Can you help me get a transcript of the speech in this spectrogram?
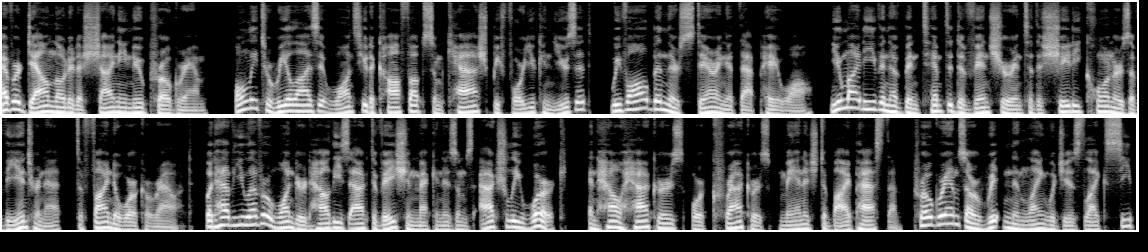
Ever downloaded a shiny new program only to realize it wants you to cough up some cash before you can use it? We've all been there staring at that paywall. You might even have been tempted to venture into the shady corners of the internet to find a workaround. But have you ever wondered how these activation mechanisms actually work and how hackers or crackers manage to bypass them. Programs are written in languages like C++,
